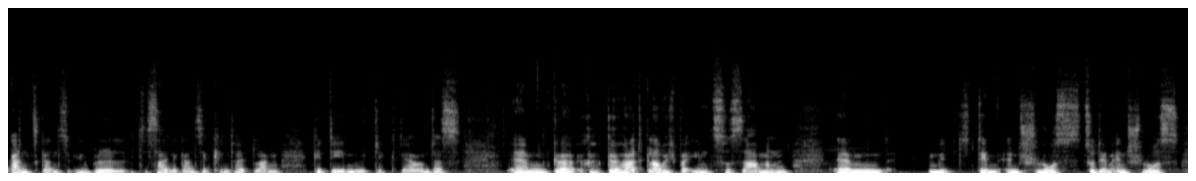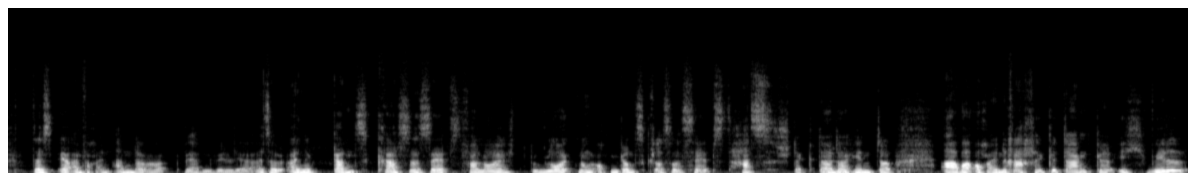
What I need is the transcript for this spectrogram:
ganz, ganz übel seine ganze Kindheit lang gedemütigt. Ja. Und das ähm, ge gehört, glaube ich, bei ihm zusammen. Ähm, mit dem Entschluss, zu dem Entschluss, dass er einfach ein anderer werden will. Ja? Also eine ganz krasse Selbstverleugnung, auch ein ganz krasser Selbsthass steckt da mhm. dahinter, aber auch ein Rachegedanke. Ich will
